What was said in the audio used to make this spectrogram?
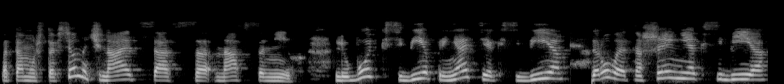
Потому что все начинается с нас самих. Любовь к себе, принятие к себе, здоровое отношение к себе,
